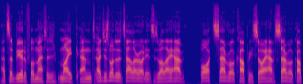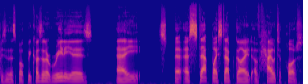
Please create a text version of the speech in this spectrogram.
That's a beautiful message, Mike. And I just wanted to tell our audience as well I have bought several copies. So I have several copies of this book because it really is a a step by step guide of how to put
